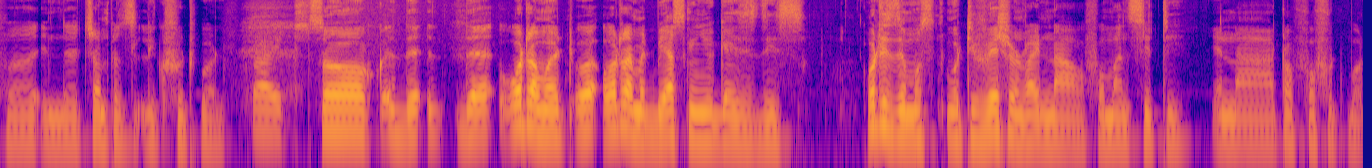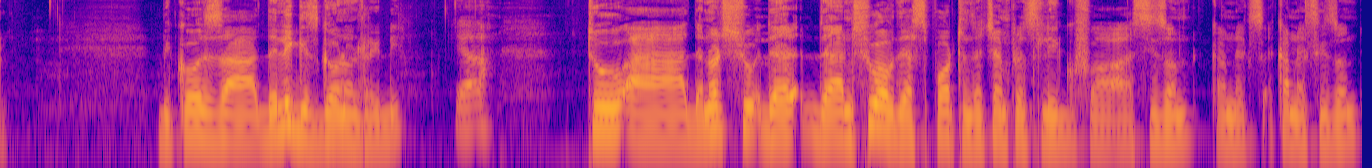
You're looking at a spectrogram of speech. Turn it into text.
for, in the Champions League football. right. So the the what I might what I might be asking you guys is this: What is the most motivation right now for Man City in uh, top four football? Because uh, the league is gone already. Yeah. Two, uh, they're not sure. They're, they're unsure of their spot in the Champions League for a season come next come next season.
